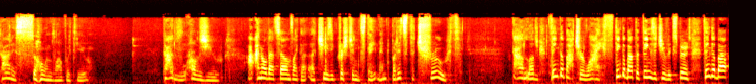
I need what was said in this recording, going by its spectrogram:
God is so in love with you. God loves you. I, I know that sounds like a, a cheesy Christian statement, but it's the truth. God loves you. Think about your life. Think about the things that you've experienced. Think about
